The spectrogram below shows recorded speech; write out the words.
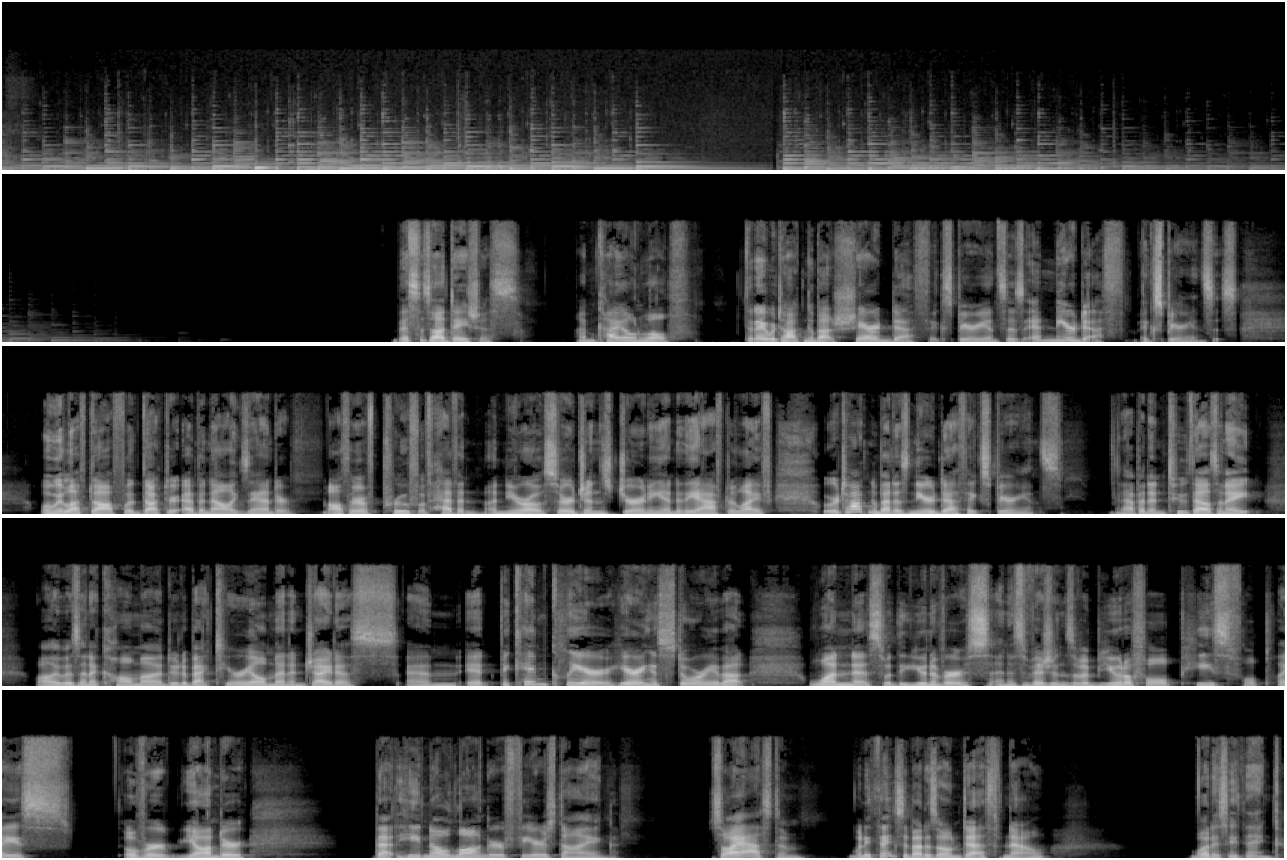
This is Audacious. I'm Chion Wolf. Today we're talking about shared death experiences and near death experiences. When we left off with Dr. Eben Alexander, author of Proof of Heaven, a neurosurgeon's journey into the afterlife, we were talking about his near death experience. It happened in 2008 while he was in a coma due to bacterial meningitis, and it became clear hearing his story about oneness with the universe and his visions of a beautiful, peaceful place over yonder that he no longer fears dying. So I asked him, when he thinks about his own death now, what does he think?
